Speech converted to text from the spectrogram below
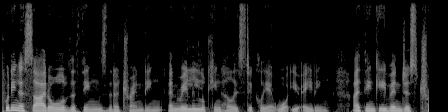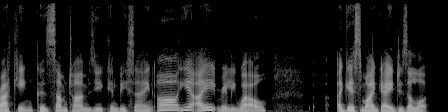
putting aside all of the things that are trending and really looking holistically at what you're eating. I think even just tracking, because sometimes you can be saying, oh, yeah, I eat really well. I guess my gauge is a lot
